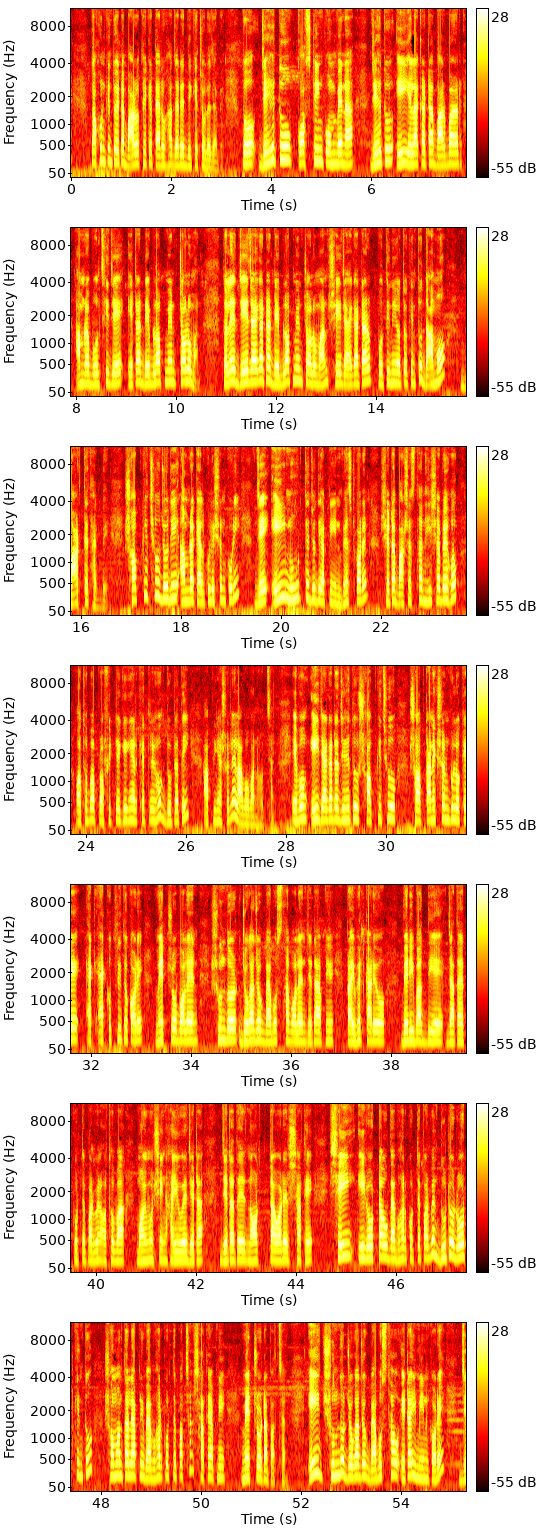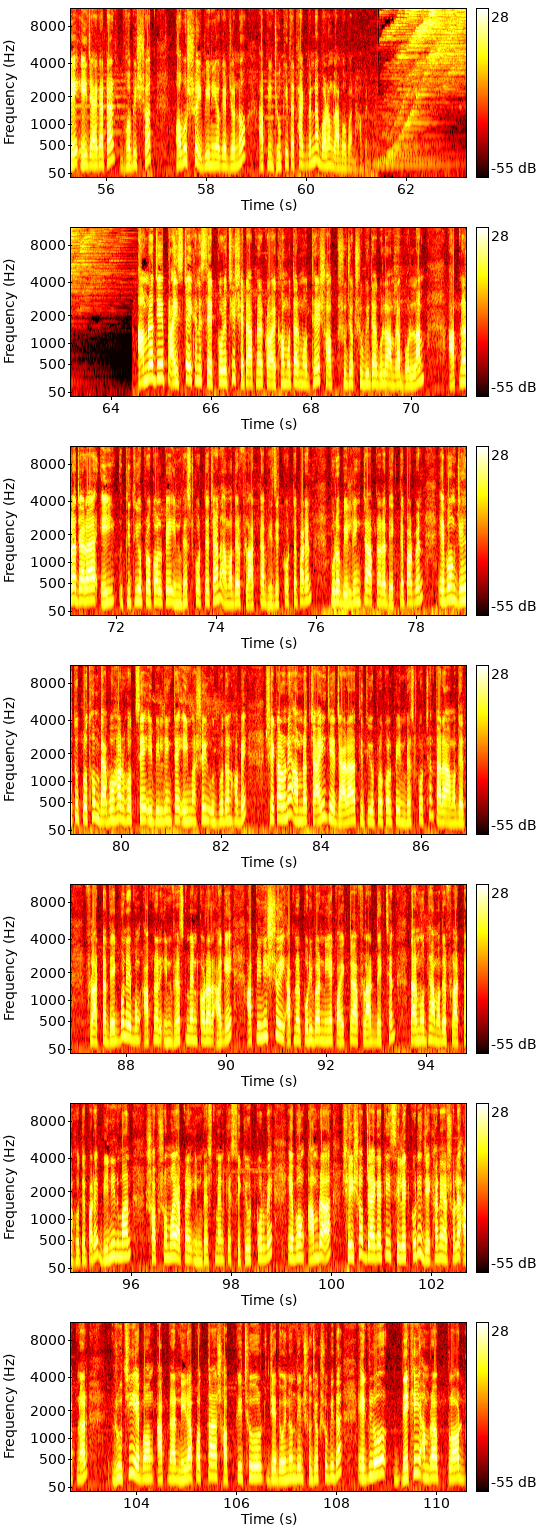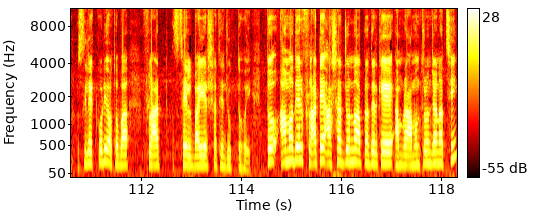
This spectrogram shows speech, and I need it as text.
তখন কিন্তু এটা বারো থেকে তেরো হাজারের দিকে চলে যাবে। তো যেহেতু কস্টিং কমবে না যেহেতু এই এলাকাটা বারবার আমরা বলছি যে এটা ডেভেলপমেন্ট চলমান, তাহলে যে জায়গাটা ডেভেলপমেন্ট চলমান, সেই জায়গাটার প্রতিনিয়ত কিন্তু দামও বাড়তে থাকবে। সব কিছু যদি আমরা ক্যালকুলেশন করি যে এই মুহূর্তে যদি আপনি ইনভেস্ট করেন, সেটা বাসস্থান হিসাবে হোক অথবা প্রফিট টেকিংয়ের ক্ষেত্রে হোক, দুটাতেই আপনি আসলে লাভবান হচ্ছেন। এবং এই জায়গাটা যেহেতু সব কিছু সব কানেকশনগুলোকে এক, একত্রিত করে মেট্রো বলেন, সুন্দর যোগাযোগ ব্যবস্থা বলেন, যেটা আপনি প্রাইভেট কারেও বেরিবাদ দিয়ে যাতায়াত করতে পারবেন, অথবা ময়মনসিং হাইওয়ে যেটা, যেটাতে নর্থ টাওয়ারের সাথে সেই, এই রোডটাও ব্যবহার করতে পারবেন। দুটো রোড কিন্তু সমানতালে আপনি ব্যবহার করতে পাচ্ছেন, সাথে আপনি মেট্রোটা পাচ্ছেন। এই সুন্দর যোগাযোগ ব্যবস্থাও এটাই মিন করে যে এই জায়গাটার ভবিষ্যৎ অবশ্যই বিনিয়োগের জন্য আপনি ঝুঁকিতে থাকবেন না, বরং লাভবান হবেন। আমরা যে প্রাইসটা এখানে সেট করেছি, সেটা আপনার ক্রয় ক্ষমতার মধ্যে সব সুযোগ সুবিধাগুলো আমরা বললাম। আপনারা যারা এই তৃতীয় প্রকল্পে ইনভেস্ট করতে চান, আমাদের ফ্ল্যাটটা ভিজিট করতে পারেন। পুরো বিল্ডিংটা আপনারা দেখতে পারবেন এবং যেহেতু প্রথম ব্যবহার হচ্ছে, এই বিল্ডিংটা এই মাসেই উদ্বোধন হবে। সে কারণে আমরা চাই যে যারা তৃতীয় প্রকল্পে ইনভেস্ট করছেন, তারা আমাদের ফ্ল্যাটটা দেখবেন এবং আপনার ইনভেস্টমেন্ট করার আগে আপনি নিশ্চয়ই আপনার পরিবার নিয়ে কয়েকটা ফ্ল্যাট দেখছেন। তার মধ্যে আমাদের ফ্ল্যাটটা হতে পারে। বিনির্মাণ সবসময় আপনার ইনভেস্টমেন্টকে সিকিউর করবে এবং আমরা সেই সব জায়গাকেই সিলেক্ট করি যেখানে আসলে আপনার রুচি এবং আপনার নিরাপত্তা সব কিছুর যে দৈনন্দিন সুযোগ সুবিধা এগুলো দেখেই আমরা প্লট সিলেক্ট করি অথবা ফ্ল্যাট সেল বাইয়ের সাথে যুক্ত হই। তো আমাদের ফ্ল্যাটে আসার জন্য আপনাদেরকে আমরা আমন্ত্রণ জানাচ্ছি।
